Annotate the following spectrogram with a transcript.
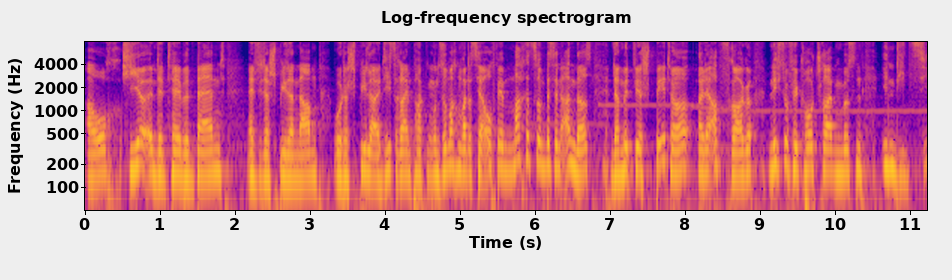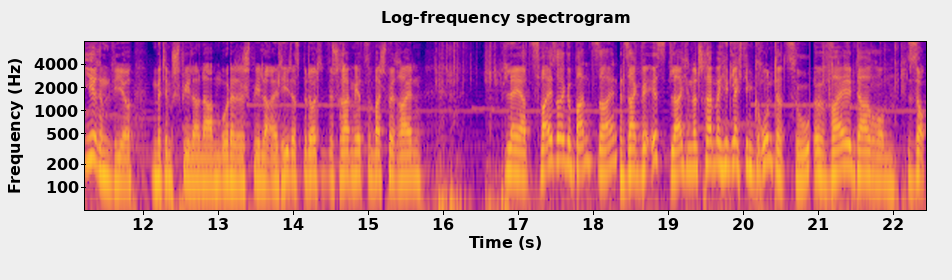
auch hier in den Table Band entweder Spielernamen oder Spieler-IDs reinpacken. Und so machen wir das ja auch. Wir machen es so ein bisschen anders, damit wir später bei der Abfrage nicht so viel Code schreiben müssen, indizieren wir mit dem Spielernamen oder der Spieler-ID. Das bedeutet, wir schreiben jetzt zum Beispiel rein Player 2 soll gebannt sein. Dann sagen wir ist gleich und dann schreiben wir hier gleich den Grund dazu, weil darum. So,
